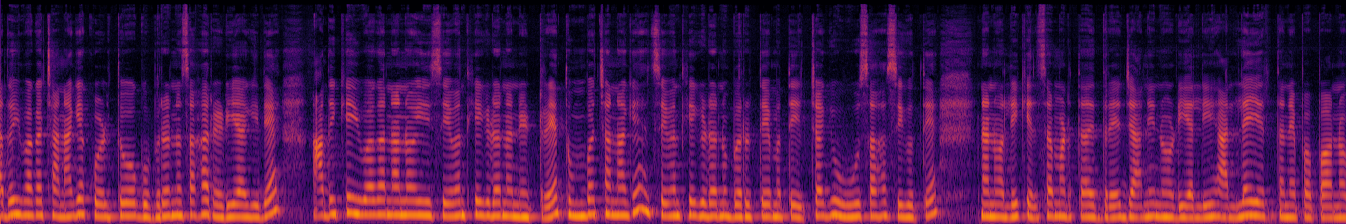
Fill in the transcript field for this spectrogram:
ಅದು ಇವಾಗ ಚೆನ್ನಾಗೇ ಕೊಳ್ತು, ಗೊಬ್ಬರನೂ ಸಹ ರೆಡಿಯಾಗಿದೆ ಅದಕ್ಕೆ ಇವಾಗ ನಾನು ಈ ಸೇವಂತಿಗೆ ಗಿಡನ ನೆಟ್ಟರೆ ತುಂಬ ಚೆನ್ನಾಗಿ ಸೇವಂತಿಗೆ ಗಿಡನೂ ಬರುತ್ತೆ, ಮತ್ತು ಹೆಚ್ಚಾಗಿ ಹೂವು ಸಹ ಸಿಗುತ್ತೆ. ನಾನು ಅಲ್ಲಿ ಕೆಲಸ ಮಾಡ್ತಾ ಇದ್ದರೆ ಜಾನಿ ನೋಡಿ, ಅಲ್ಲಿ ಅಲ್ಲೇ ಇರ್ತಾನೆ ಪಾಪ. ಅವನು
